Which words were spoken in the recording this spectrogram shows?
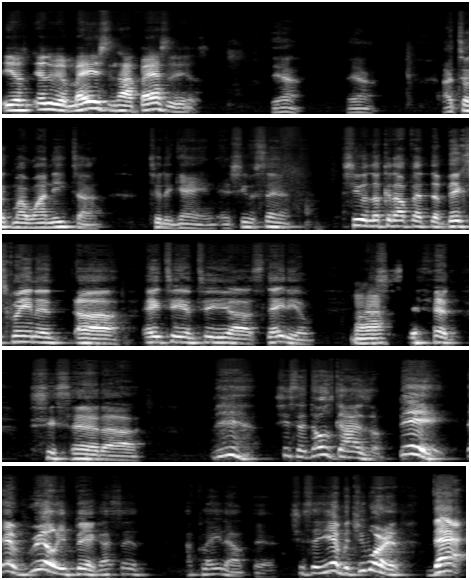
It'll, it'll be amazing how fast it is. Yeah, yeah. I took my Juanita to the game, and she was saying she was looking up at the big screen at uh, AT and T uh, Stadium. Uh-huh. She said, she said uh, "Man," she said, "those guys are big. They're really big." I said, "I played out there." She said, "Yeah, but you weren't that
